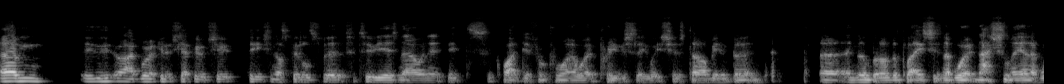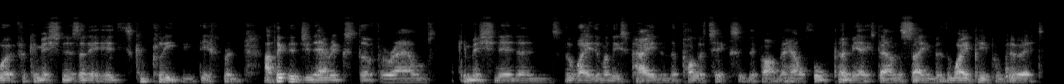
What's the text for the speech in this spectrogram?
Um, I'm working at Sheffield Teaching Hospitals for, for two years now, and it, it's quite different from where I worked previously, which was Derby and Burton uh, a number of other places and I've worked nationally and I've worked for commissioners and it, it's completely different. I think the generic stuff around commissioning and the way the money's paid and the politics at the Department of Health all permeates down the same, but the way people do it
